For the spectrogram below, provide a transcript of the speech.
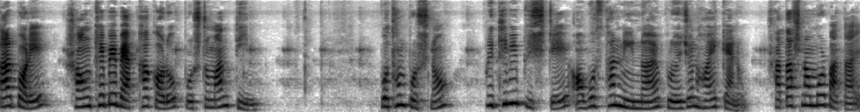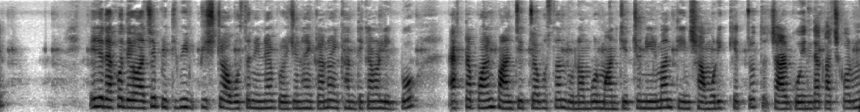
তারপরে সংক্ষেপে ব্যাখ্যা করো প্রশ্নমান তিন। প্রথম প্রশ্ন, পৃথিবী পৃষ্ঠে অবস্থান নির্ণয়ের প্রয়োজন হয় কেন? সাতাশ নম্বর পাতায়, এই যে দেখো দেওয়া আছে পৃথিবীর পৃষ্ঠে অবস্থান নির্ণয়ের প্রয়োজন হয় কেন? এখান থেকে আমরা লিখব, একটা পয়েন্ট মানচিত্র অবস্থান, দু নম্বর মানচিত্র নির্মাণ, তিন সামরিক ক্ষেত্র, চার গোয়েন্দা কাজকর্ম,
